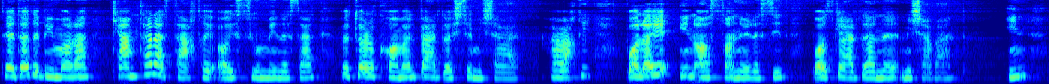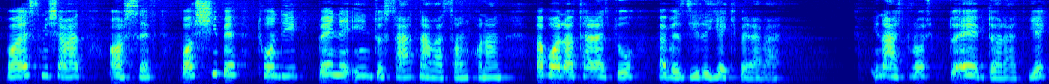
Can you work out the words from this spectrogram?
تعداد بیماران کمتر از تخت های ICU می رسد به طور کامل برداشته می شود و وقتی بالای این آستانه رسید بازگردانه می شوند. این باعث می شود آرسف با شیب تندی بین این دو سطح نوسان کنند و بالاتر از دو و به زیر یک برود. این اپروچ دو عیب دارد یک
